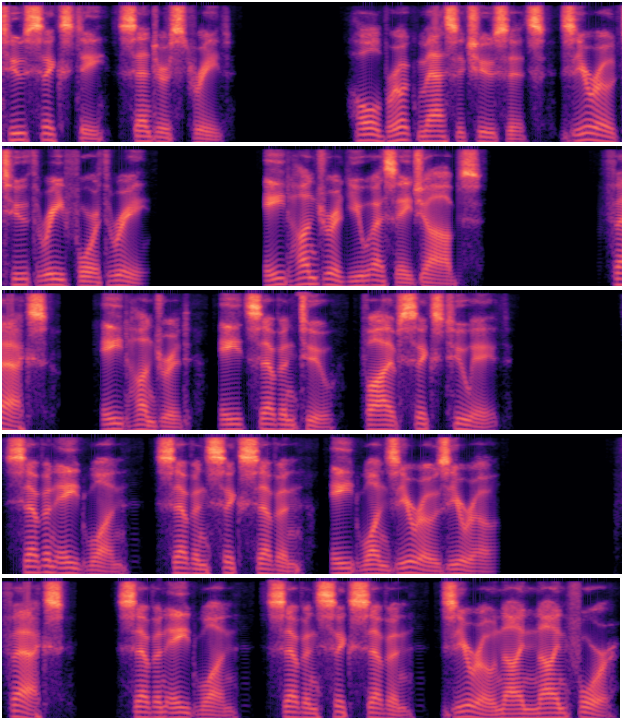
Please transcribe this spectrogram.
260 Center Street. Holbrook, Massachusetts 02343. 800 USA Jobs. Fax 800 872 5628. 781 767 8100. Fax 781 767 0994.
